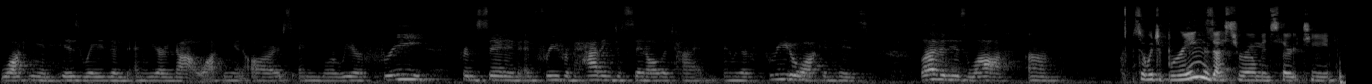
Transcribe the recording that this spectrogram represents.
walking in his ways and, and we are not walking in ours anymore. We are free from sin and, and free from having to sin all the time. And we are free to walk in his love and his law. Um, so which brings us to Romans 13. And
